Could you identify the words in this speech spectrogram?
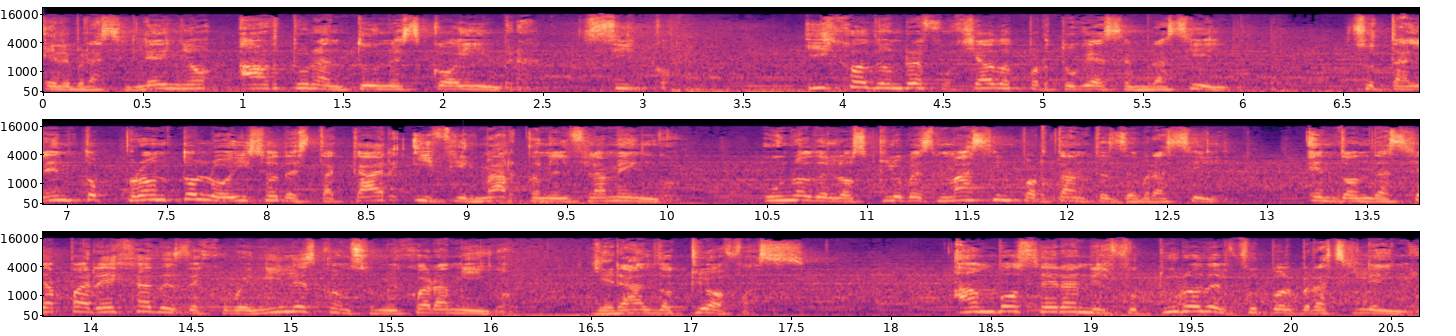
el brasileño Arthur Antunes Coimbra, Zico. Hijo de un refugiado portugués en Brasil, su talento pronto lo hizo destacar y firmar con el Flamengo, uno de los clubes más importantes de Brasil, en donde hacía pareja desde juveniles con su mejor amigo, Geraldo Cleofas. Ambos eran el futuro del fútbol brasileño,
